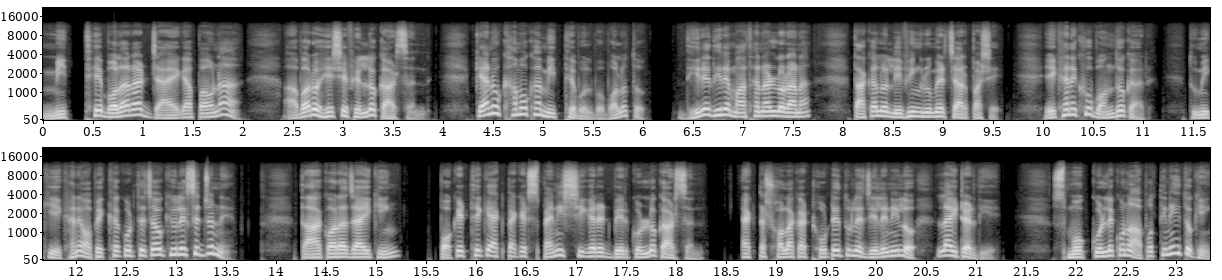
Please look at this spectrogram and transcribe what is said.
মিথ্যে বলার আর জায়গা পাও না। আবারও হেসে ফেলল কার্সন। কেন খামোখা মিথ্যে বলব বলো তো? ধীরে ধীরে মাথা নাড়ল রানা, তাকালো লিভিং রুমের চারপাশে। এখানে খুব অন্ধকার। তুমি কি এখানে অপেক্ষা করতে চাও কিউলেক্সের জন্যে? তা করা যায়, কিং। পকেট থেকে এক প্যাকেট স্প্যানিশ সিগারেট বের করল কার্সন। একটা শলাকা ঠোঁটে তুলে জেলে নিল লাইটার দিয়ে। স্মোক করলে কোনো আপত্তি নেই তো, কিং?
